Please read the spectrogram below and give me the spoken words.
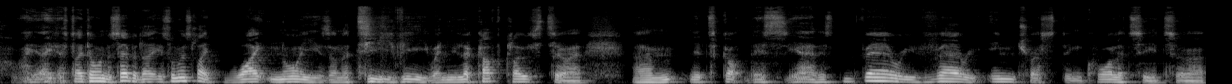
I, I, just, I don't want to say, but like, it's almost like white noise on a TV when you look up close to it. Um, it's got this, yeah, this very, very interesting quality to it,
